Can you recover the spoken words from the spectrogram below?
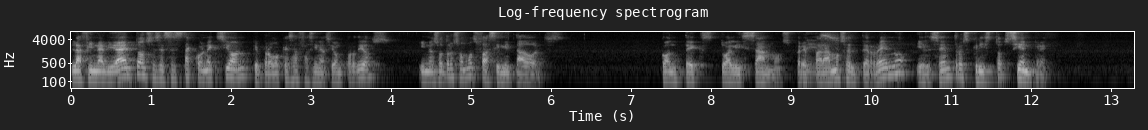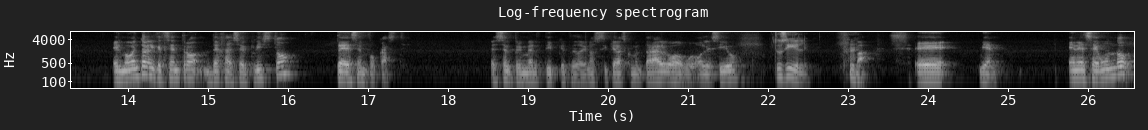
la finalidad entonces es esta conexión que provoca esa fascinación por Dios y nosotros somos facilitadores. Contextualizamos, preparamos el terreno y el centro es Cristo siempre. El momento en el que el centro deja de ser Cristo, te desenfocaste. Es el primer tip que te doy. No sé si quieras comentar algo o, le sigo. Tú síguele. Va. Eh, bien. En el segundo,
